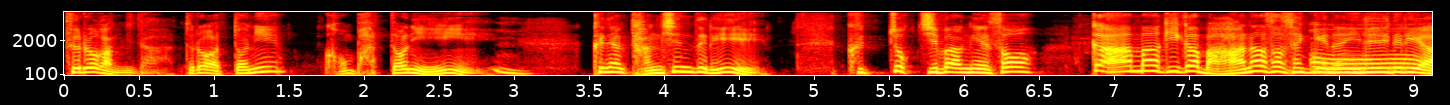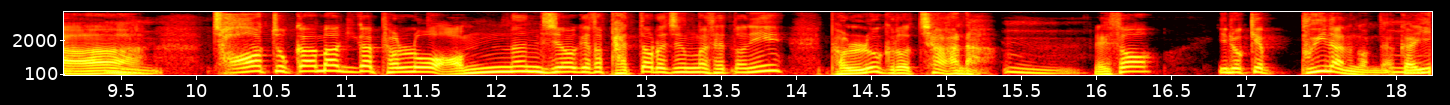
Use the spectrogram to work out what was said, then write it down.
들어갑니다. 들어갔더니 그건 봤더니 음. 그냥 당신들이 그쪽 지방에서 까마귀가 많아서 생기는 어, 일들이야. 음. 저쪽 까마귀가 별로 없는 지역에서 배 떨어지는 걸 했더니 별로 그렇지 않아. 음. 그래서 이렇게 부인하는 겁니다. 그러니까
